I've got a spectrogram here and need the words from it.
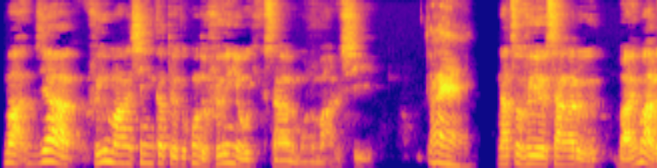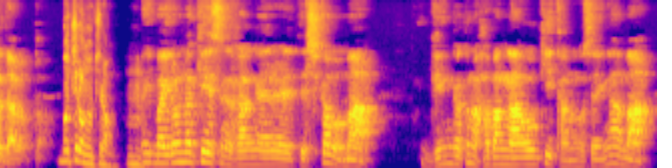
まあ、じゃあ、冬も安心かというと、今度冬に大きく下がるものもあるし、はい。夏冬下がる場合もあるだろうと。もちろんもちろん。うん。まあ、いろんなケースが考えられて、しかもまあ、減額の幅が大きい可能性がまあ、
